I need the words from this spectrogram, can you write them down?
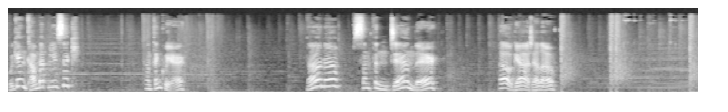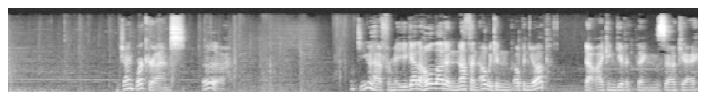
We getting combat music? I don't think we are. Oh no, something down there. Oh god, hello. Giant worker ants. Ugh. What do you have for me? You got a whole lot of nothing. Oh, we can open you up? No, I can give it things. Okay.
